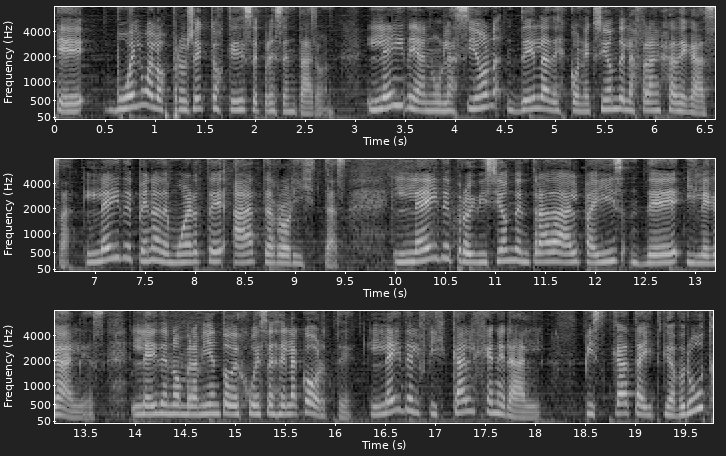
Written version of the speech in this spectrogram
Eh, vuelvo a los proyectos que se presentaron. Ley de anulación de la desconexión de la franja de Gaza. Ley de pena de muerte a terroristas. Ley de prohibición de entrada al país de ilegales. Ley de nombramiento de jueces de la Corte. Ley del fiscal general. Piscata Gabrut,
